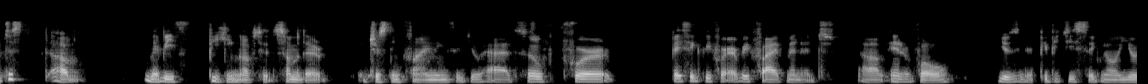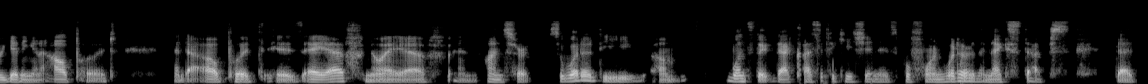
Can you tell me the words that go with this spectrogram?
just um, maybe speaking of some of the interesting findings that you had. So for basically for every five minute uh, interval using the PPG signal, you're getting an output, and the output is AF, no AF, and uncertain. So what are the um, once the, that classification is performed, what are the next steps that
